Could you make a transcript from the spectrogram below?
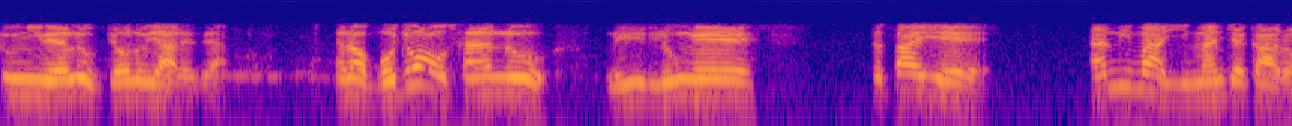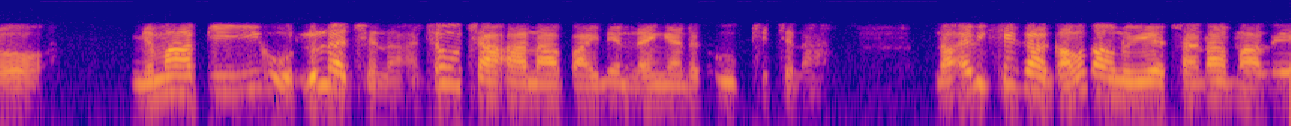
တူညီတယ်လို့ပြောလို့ရတယ်ဗျအဲ့တော့ဗိုလ်ချုပ်အောင်ဆန်းတို့ဒီလူငယ်တတိုက်ရဲ့အနိမရီမှန်းချက်ကတော့မြန်မာပြည်ကြီးကိုလွတ်လပ်ချင်တာအချုပ်အခြာအာဏာပိုင်တဲ့နိုင်ငံတစ်ခုဖြစ်ချင်တာ နောက် အဲ့ဒီခေတ်က ခေါင်းဆောင်တွေရဲ့ ဆန္ဒမှာလဲ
